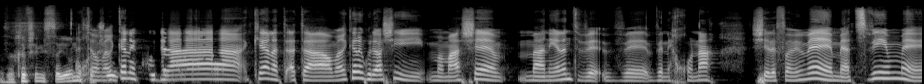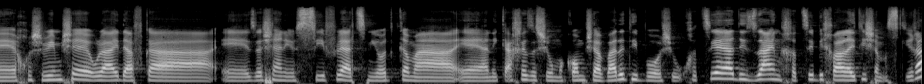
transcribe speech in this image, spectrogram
אז אני חושב שניסיון הוא חשוב. אתה אומר כאן נקודה, כן, אתה, אתה אומר כאן נקודה שהיא ממש אה, מעניינת ו, ו, ונכונה, שלפעמים אה, מעצבים אה, חושבים שאולי דווקא זה שאני אוסיף לעצמי עוד כמה, אני אקח איזשהו מקום שעבדתי בו, שהוא חצי היה דיזיין, חצי בכלל הייתי שם מזכירה,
